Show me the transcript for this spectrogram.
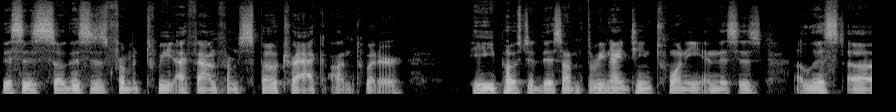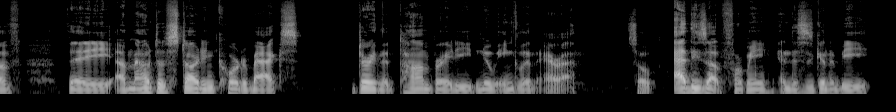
this is so. This is from a tweet I found from Spotrac on Twitter. He posted this on three nineteen twenty, and this is a list of the amount of starting quarterbacks during the Tom Brady New England era. So add these up for me, and this is going to be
